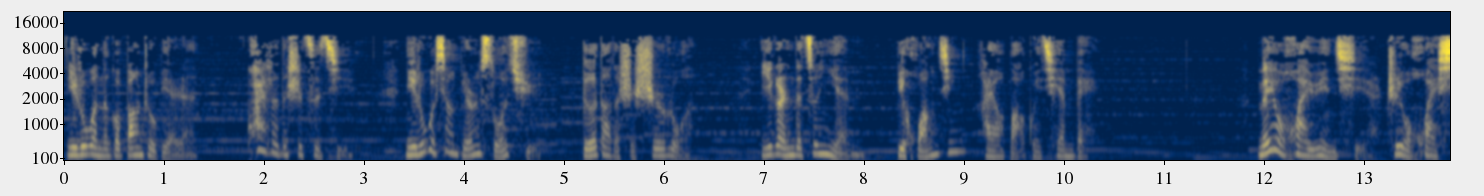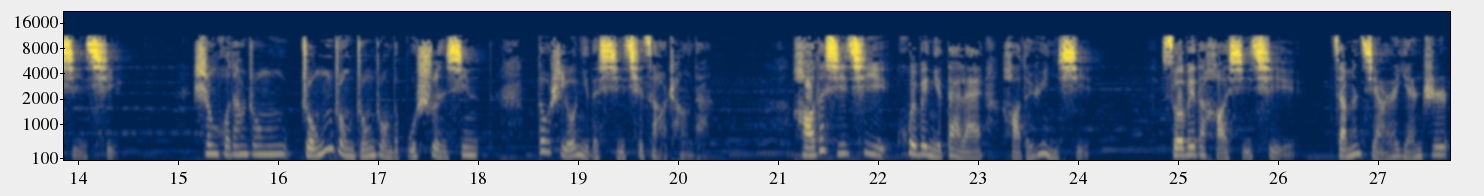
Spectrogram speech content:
你如果能够帮助别人，快乐的是自己；你如果向别人索取，得到的是失落。一个人的尊严比黄金还要宝贵千倍。没有坏运气，只有坏习气。生活当中种种种种的不顺心，都是由你的习气造成的。好的习气会为你带来好的运气。所谓的好习气，咱们简而言之，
